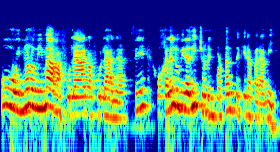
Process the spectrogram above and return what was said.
uy, no lo vi más a fulano, a fulana, ¿sí? Ojalá le hubiera dicho lo importante que era para mí.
